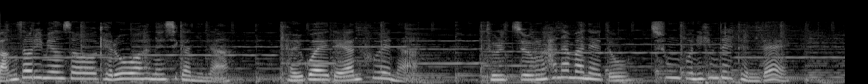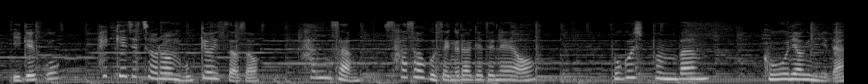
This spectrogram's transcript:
망설이면서 괴로워하는 시간이나 결과에 대한 후회나 둘 중 하나만 해도 충분히 힘들 텐데 이게 꼭 패키지처럼 묶여 있어서 항상 사서 고생을 하게 되네요. 보고 싶은 밤 구운영입니다.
